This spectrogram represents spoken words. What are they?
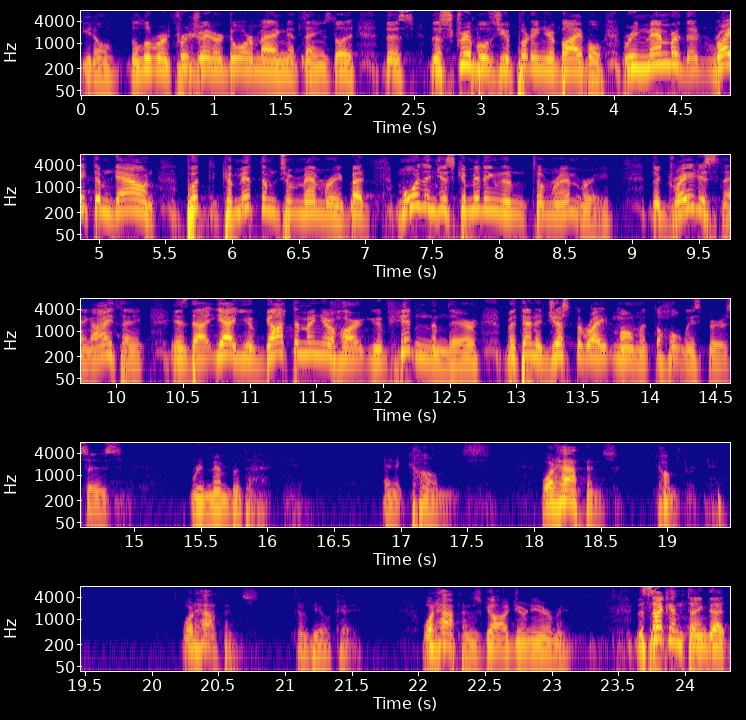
know, the little refrigerator door magnet things, the, the, the scribbles you put in your Bible. Remember that, write them down, put, commit them to memory. But more than just committing them to memory, the greatest thing think is that, yeah, you've got them in your heart, you've hidden them there, but then at just the right moment, the Holy Spirit says, remember that. And it comes. What happens? Comfort. What happens? It's going to be okay. What happens? God, you're near me. The second thing that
